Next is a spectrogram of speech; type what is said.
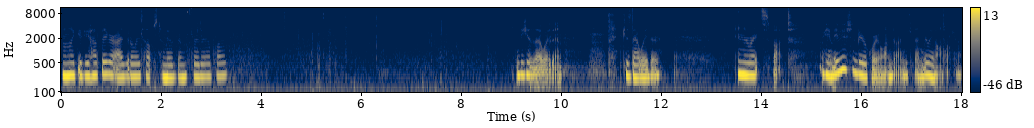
And like if you have bigger eyes, it always helps to move them further apart. Because that way then, because that way they're in the right spot. Okay, maybe I shouldn't be recording while I'm drawing because I'm really not talking that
